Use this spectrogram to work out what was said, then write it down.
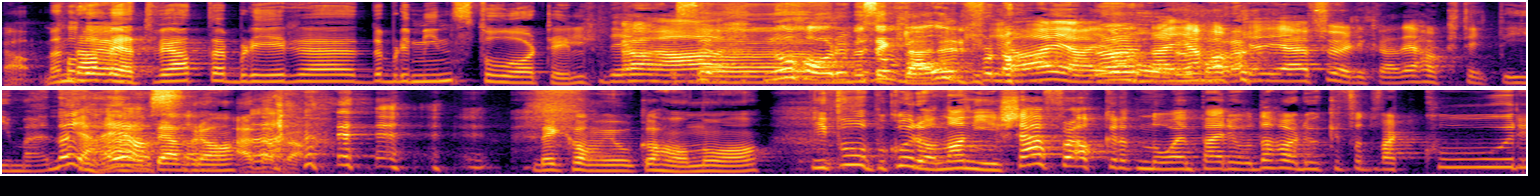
Ja, men da det. vet vi at det blir, eh, det blir minst to år til. Ja, ja, Så, nå har du ikke noe valg. for nå- ja, ja, ja. Nei, jeg, har ikke, jeg føler ikke at jeg har ikke tenkt å gi meg ennå, jeg, Altså. Nei, det er bra. Nei, det er bra. Det kan vi jo ikke ha noe av. Vi får håpe koronaen gir seg, for akkurat nå en periode har det jo ikke fått vært kor.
